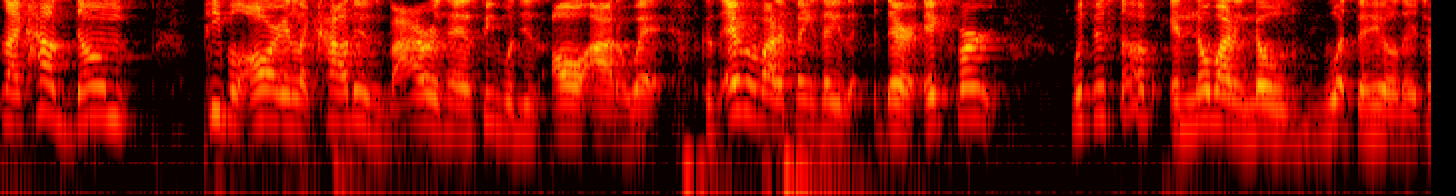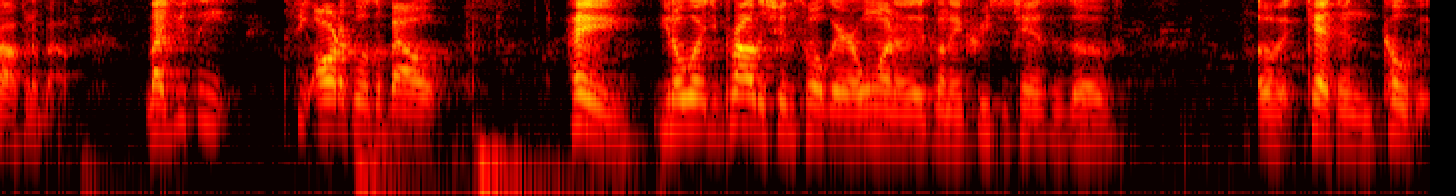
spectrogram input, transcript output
like how dumb people are and like how this virus has people just all out of whack. Because everybody thinks they's they're an expert with this stuff, and nobody knows what the hell they're talking about. Like you see see articles about, hey, you know what? You probably shouldn't smoke marijuana. It's going to increase your chances of of catching COVID.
